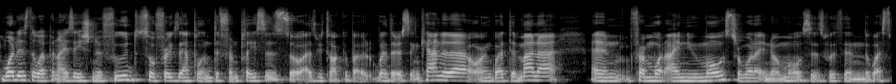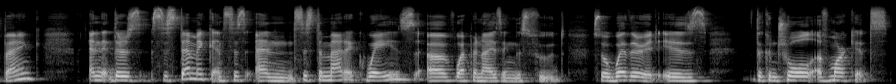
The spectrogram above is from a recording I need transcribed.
what is the weaponization of food. So, for example, in different places. So, as we talk about whether it's in Canada or in Guatemala, and from what I knew most or what I know most is within the West Bank. And there's systemic and, and systematic ways of weaponizing this food. So, whether it is the control of markets,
